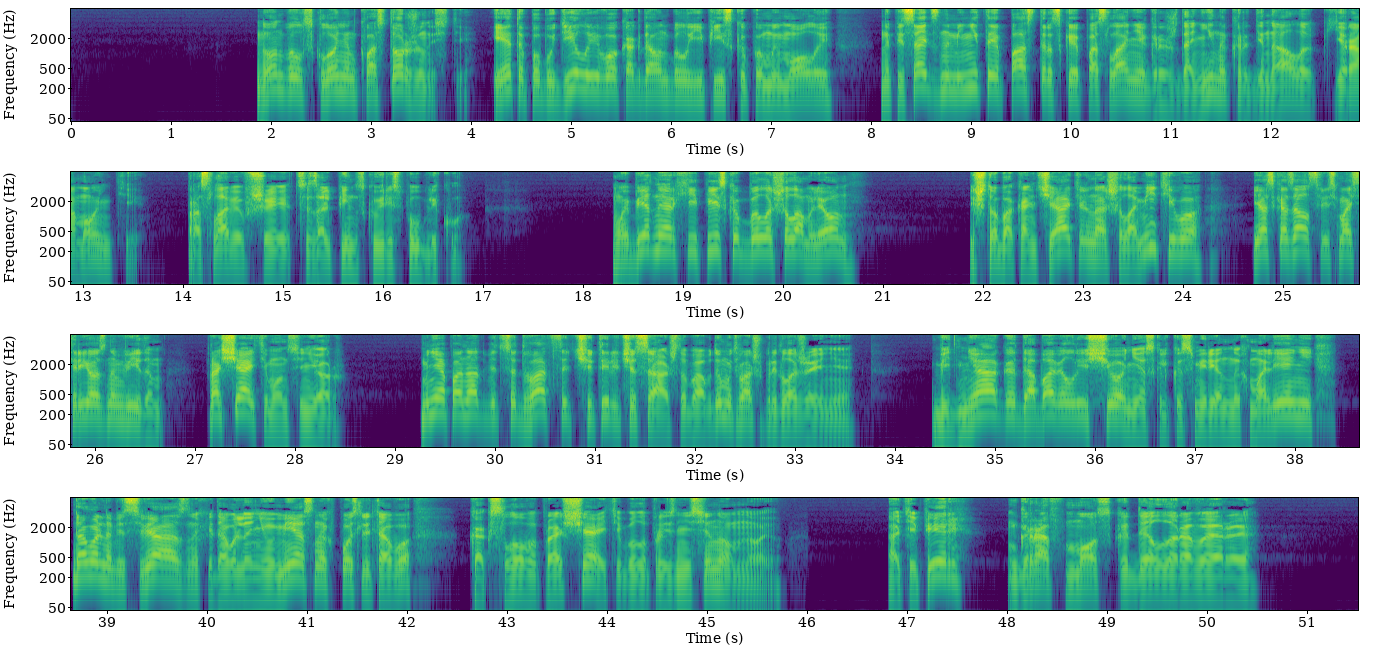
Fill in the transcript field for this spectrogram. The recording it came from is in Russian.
Но он был склонен к восторженности, и это побудило его, когда он был епископом Имолы, написать знаменитое пасторское послание гражданина-кардинала к Ярамонти, прославившее Цезальпинскую республику. Мой бедный архиепископ был ошеломлен, и чтобы окончательно ошеломить его, я сказал с весьма серьезным видом, «Прощайте, монсеньор, мне понадобится 24 часа, чтобы обдумать ваше предложение». Бедняга добавил еще несколько смиренных молений, довольно бессвязных и довольно неуместных после того, как слово «прощайте» было произнесено мною. А теперь, граф Моско Делла Равере,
